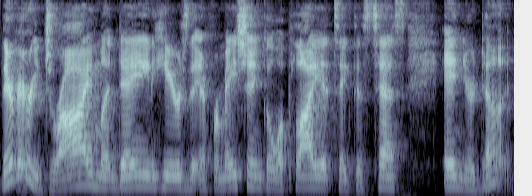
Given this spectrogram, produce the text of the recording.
they're very dry, mundane. Here's the information, go apply it, take this test, and you're done.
